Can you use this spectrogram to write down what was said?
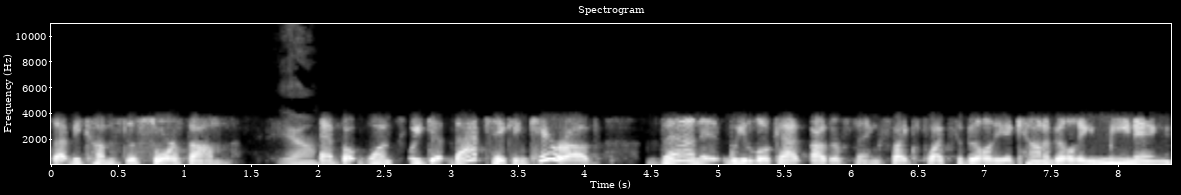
that becomes the sore thumb. Yeah. And but once we get that taken care of, then it, we look at other things like flexibility, accountability, meaning,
